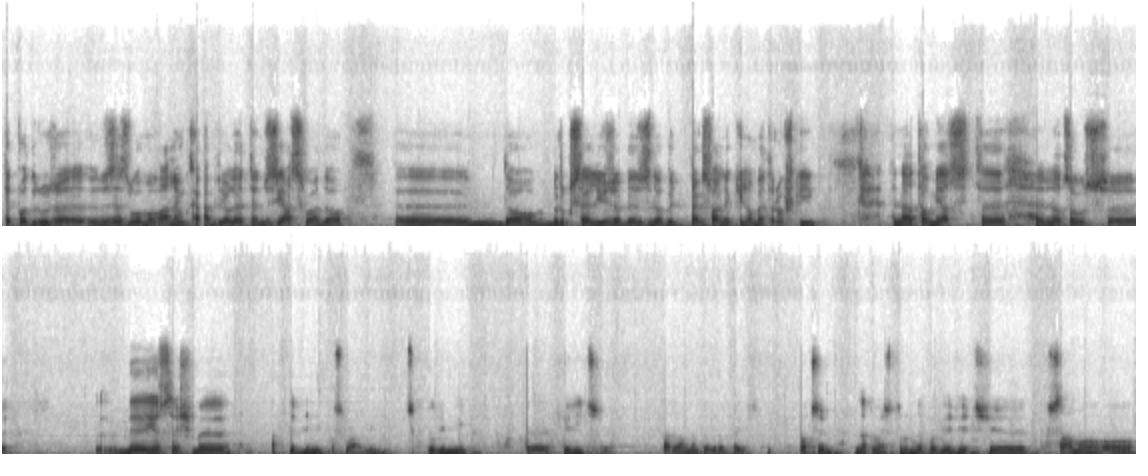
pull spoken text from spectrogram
te podróże ze złomowanym kabrioletem z Jasła do, e, do Brukseli, żeby zdobyć tak zwane kilometrówki. Natomiast, e, no cóż, e, my jesteśmy aktywnymi posłami, z którymi się liczy Parlament Europejski. O czym natomiast trudno powiedzieć samo o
